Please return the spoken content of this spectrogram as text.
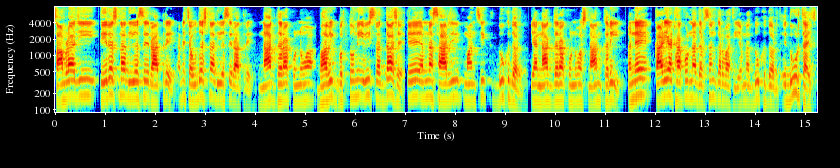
શામળાજી તેરસના દિવસે રાત્રે અને ચૌદસના દિવસે રાત્રે નાગધરા કુંડમાં ભાવિક ભક્તોની એવી શ્રદ્ધા છે કે એમના શારીરિક, માનસિક દુઃખ દર્દ યા નાગધરા કુંડમાં સ્નાન કરી અને કાળિયા ઠાકોરના દર્શન કરવાથી એમના દુઃખ દર્દ એ દૂર થાય છે.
